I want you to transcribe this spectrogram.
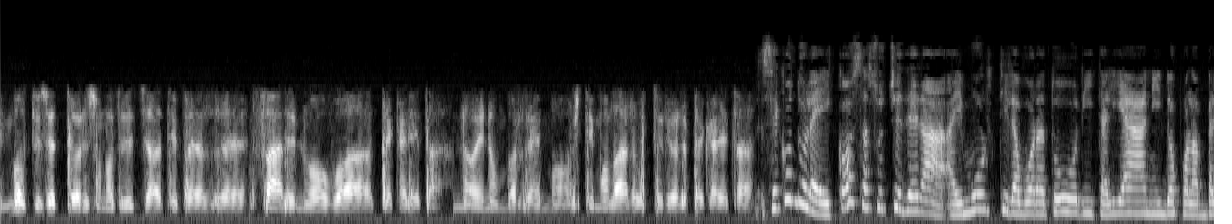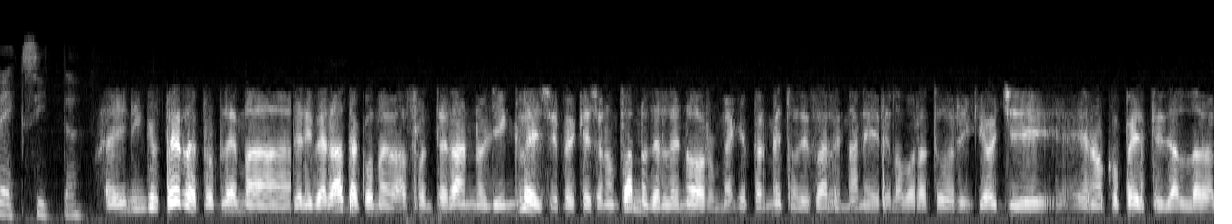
in molti settori sono utilizzati per eh, fare nuova precarietà. Noi non vorremmo stimolare ulteriore precarietà. Secondo lei cosa succederà ai molti lavoratori italiani dopo la Brexit? Eh, in Inghilterra il problema deriverà da come affronteranno gli inglesi, perché se non fanno delle norme che permettono di far rimanere lavoratori che oggi erano coperti dalla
